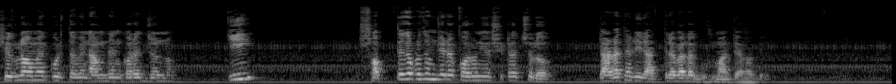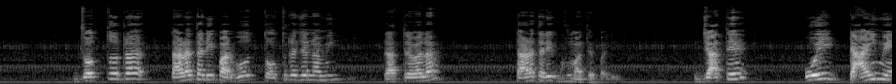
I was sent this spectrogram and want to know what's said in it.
সেগুলো আমায় করতে হবে নাম ধ্যান করার জন্য। কি? সব থেকে প্রথম যেটা করণীয় সেটা হচ্ছিল তাড়াতাড়ি রাত্রেবেলা ঘুমাতে হবে। যতটা তাড়াতাড়ি পারব, ততটা যেন আমি রাত্রেবেলা তাড়াতাড়ি ঘুমাতে পারি, যাতে ওই টাইমে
